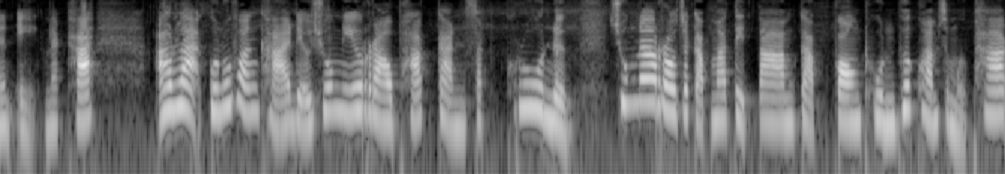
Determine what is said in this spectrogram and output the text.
นั่นเองนะคะ เอาละคุณผู้ฟังขาเดี๋ยวช่วงนี้เราพักกันสักครู่หนึ่ง ช่วงหน้าเราจะกลับมาติดตามกับกองทุนเพื่อความเสมอภาค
